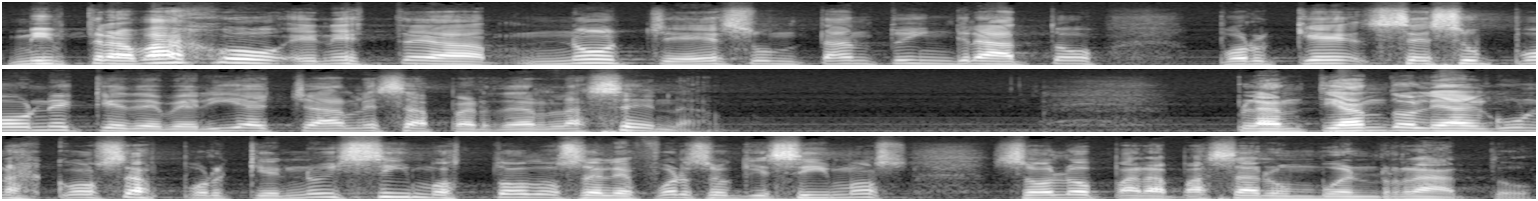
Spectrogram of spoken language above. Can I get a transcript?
mi trabajo en esta noche es un tanto ingrato porque se supone que debería echarles a perder la cena planteándole algunas cosas porque no hicimos todos el esfuerzo que hicimos solo para pasar un buen rato.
